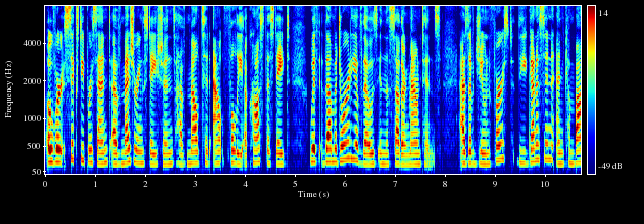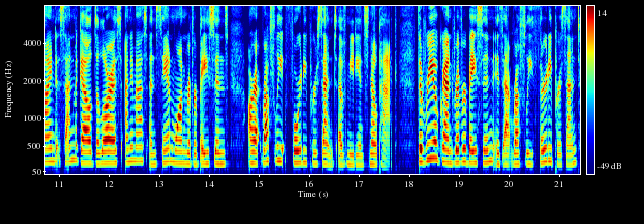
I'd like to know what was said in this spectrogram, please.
Over 60% of measuring stations have melted out fully across the state, with the majority of those in the southern mountains. As of June 1st, the Gunnison and combined San Miguel, Dolores, Animas, and San Juan River basins are at roughly 40% of median snowpack. The Rio Grande River Basin is at roughly 30%.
